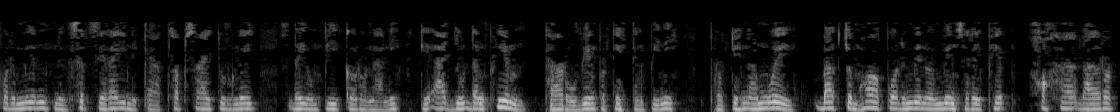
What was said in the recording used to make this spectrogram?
ព័ត៌មាននិងសិទ្ធិសេរីនៃការផ្សព្វផ្សាយទូរលេខស្ដីអំពីកូវីដ -19 នេះគេអាចយល់ដឹងភ្លាមថារវាងប្រទេសទាំងពីរនេះប្រទេសណាមួយបើកចំហព័ត៌មានឲ្យមានសេរីភាពហោះហើរដើររត់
